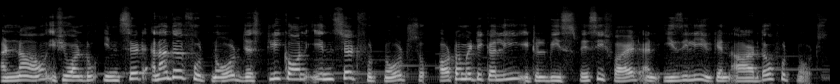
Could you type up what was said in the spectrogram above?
and now if you want to insert another footnote just click on insert footnote so automatically it will be specified and easily you can add the footnotes.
